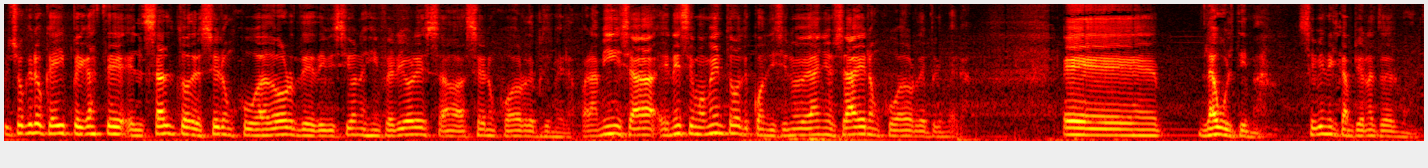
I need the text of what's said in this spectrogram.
Yo creo que ahí pegaste el salto de ser un jugador de divisiones inferiores a ser un jugador de primera. Para mí ya en ese momento, con 19 años, ya era un jugador de primera. Eh, la última, se viene el campeonato del mundo.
